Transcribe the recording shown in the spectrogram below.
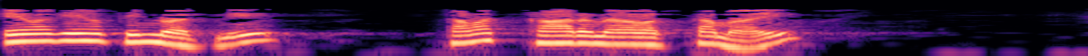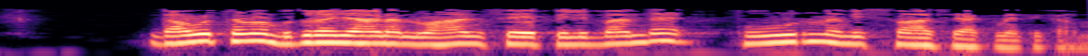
ඒ වගේම පින්වත්නි තවත් කාරණාවක් තමයි ගෞතම බුදුරජාණන් වහන්සේ පිළිබඳ පූර්ණ විශ්වාසයක් නැතිකම.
